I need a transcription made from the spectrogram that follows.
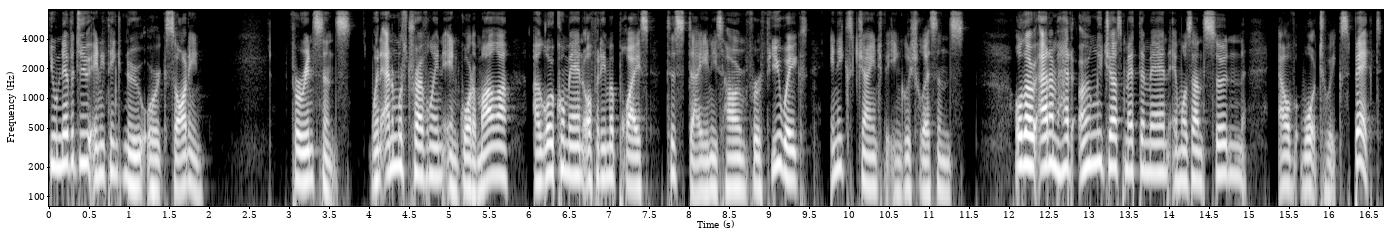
you'll never do anything new or exciting. For instance, when Adam was traveling in Guatemala, a local man offered him a place to stay in his home for a few weeks in exchange for English lessons. Although Adam had only just met the man and was uncertain of what to expect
